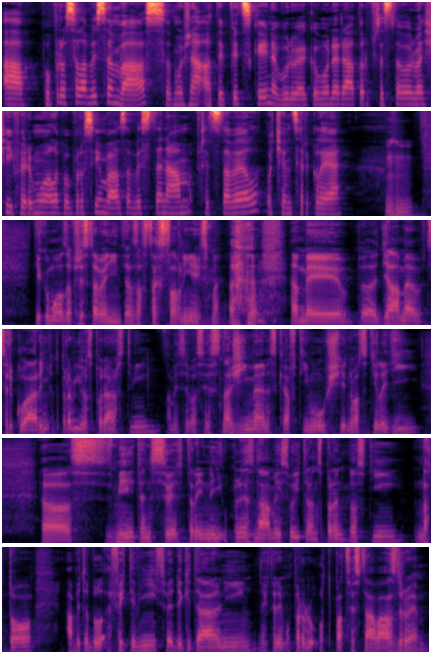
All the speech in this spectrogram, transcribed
A poprosila bych vás, možná atypicky, nebudu jako moderátor představovat vaší firmu, ale poprosím vás, abyste nám představil, o čem Cirkl je. Mm-hmm. Děkuji moc za představení, to zase tak slavný nejsme. my eh, děláme cirkulární odpravní hospodářství a my se vlastně snažíme dneska v týmu už 21 lidí eh, změnit ten svět, který není úplně známý svojí transparentností, na to, aby to byl efektivní svět digitální, na kterém opravdu odpad se stává zdrojem.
